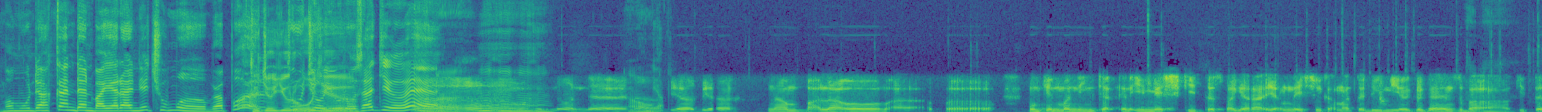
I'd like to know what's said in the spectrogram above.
memudahkan dan bayarannya cuma berapa? 7 euro 7 je. euro saja eh. Ah, non kan. Oh. Oh. Biar biar nampaklah oh uh, apa mungkin meningkatkan image kita sebagai rakyat Malaysia kat mata dunia ke kan sebab hmm. kita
